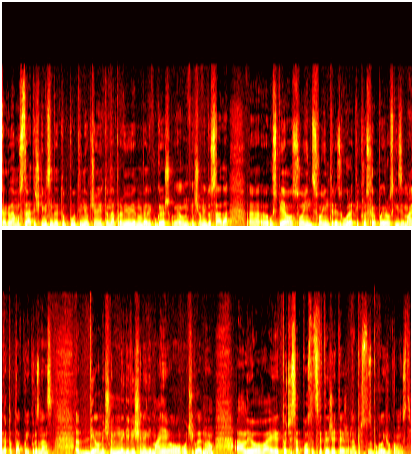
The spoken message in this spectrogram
kad gledamo strateški, mislim da je tu Putin općenito napravio jednu veliku grešku. Jel? Znači on je do sada uh, uspjevao svoj, svoj interes gurati kroz hrpu europskih zemalja, pa tako i kroz nas. Uh, djelomično negdje više, negdje manje, očigledno. Jel? Ali ovaj, to će sad postati sve teže i teže, naprosto zbog ovih okolnosti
